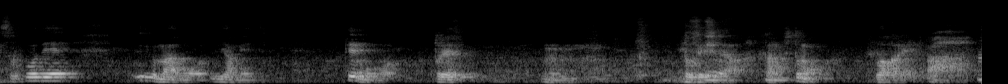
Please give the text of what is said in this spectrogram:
そこで、まあもうやめて、でもうとりあえず、うん、同棲してた彼女とも別れ、あう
